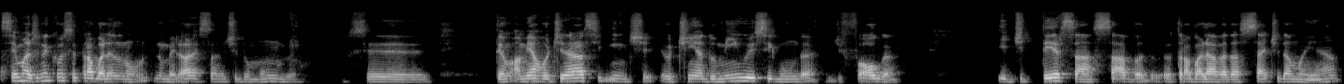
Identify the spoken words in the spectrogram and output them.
você imagina que você trabalhando no, no melhor restaurante do mundo, você a minha rotina era a seguinte: eu tinha domingo e segunda de folga, e de terça a sábado eu trabalhava das sete da manhã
